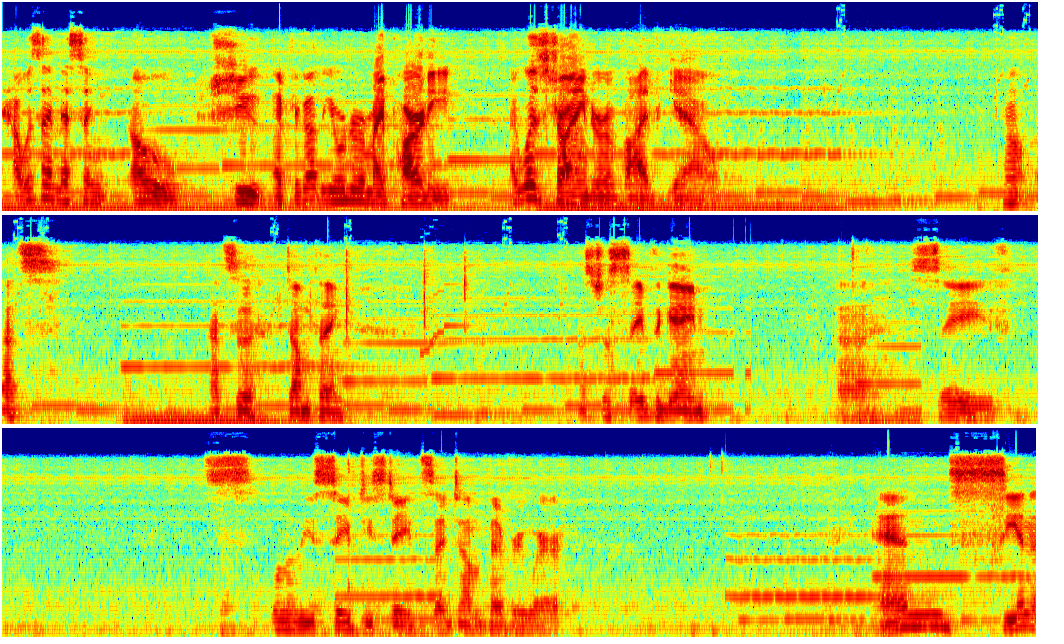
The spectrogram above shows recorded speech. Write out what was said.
How was I missing... Oh, shoot, I forgot the order of my party. I was trying to revive Gau. Well, that's... That's a dumb thing. Let's just save the game. Uh, save. It's one of these safety states I dump everywhere. And see you.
